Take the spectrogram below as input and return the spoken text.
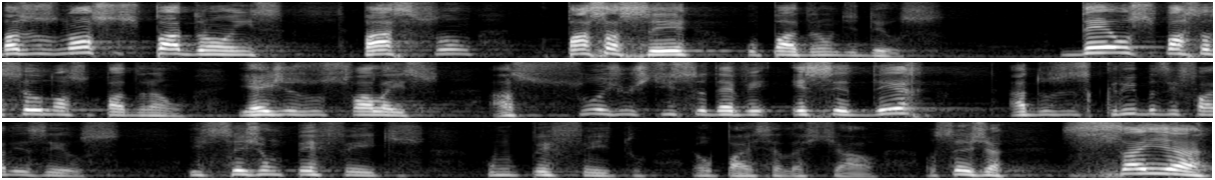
mas os nossos padrões passam passa a ser o padrão de Deus. Deus passa a ser o nosso padrão. E aí Jesus fala isso: a sua justiça deve exceder a dos escribas e fariseus e sejam perfeitos, como perfeito é o Pai Celestial. Ou seja, saia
